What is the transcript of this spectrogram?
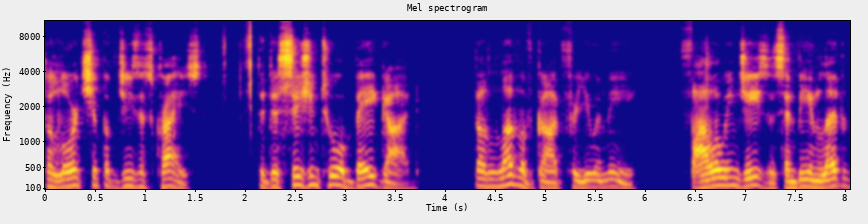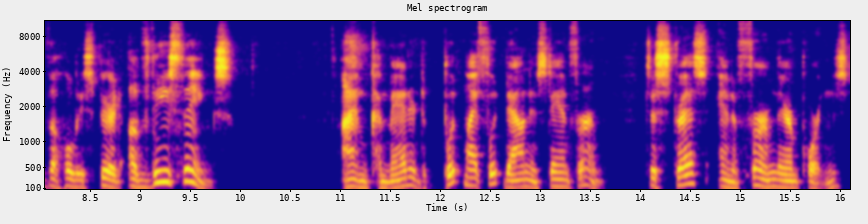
the Lordship of Jesus Christ, the decision to obey God, the love of God for you and me, following Jesus and being led of the Holy Spirit. Of these things, I am commanded to put my foot down and stand firm, to stress and affirm their importance,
